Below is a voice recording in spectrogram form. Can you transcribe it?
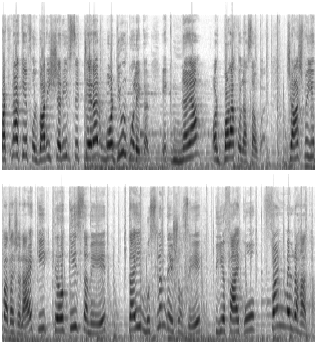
पटना के फुलवारी शरीफ से टेरर मॉड्यूल को लेकर एक नया और बड़ा खुलासा हुआ है। जाँच में यह पता चला है कि टर्की समेत कई मुस्लिम देशों से पीएफआई को फंड मिल रहा था।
